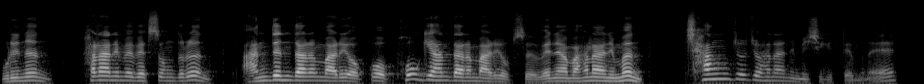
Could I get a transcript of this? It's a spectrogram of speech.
우리는 하나님의 백성들은 안 된다는 말이 없고 포기한다는 말이 없어요. 왜냐하면 하나님은 창조주 하나님이시기 때문에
